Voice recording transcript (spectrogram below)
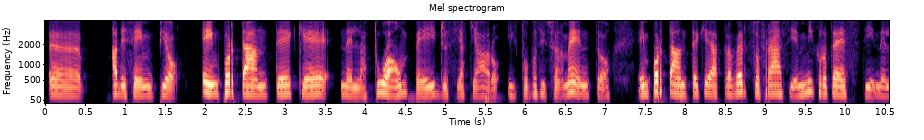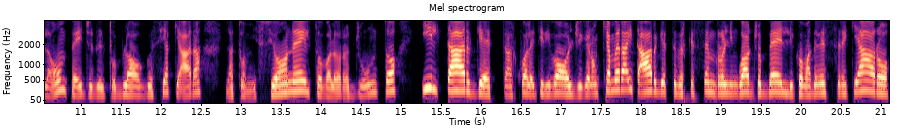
ehm, ad esempio, è importante che nella tua home page sia chiaro il tuo posizionamento, è importante che attraverso frasi e microtesti nella home page del tuo blog sia chiara la tua missione, il tuo valore aggiunto, il target al quale ti rivolgi, che non chiamerai target perché sembra un linguaggio bellico, ma deve essere chiaro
